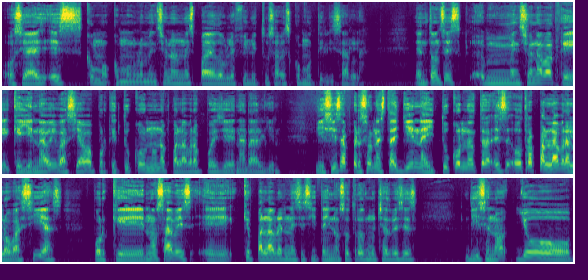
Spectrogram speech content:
O sea, es, es, como, como lo mencionan, una espada de doble filo y tú sabes cómo utilizarla. Entonces eh, mencionaba que, que llenaba y vaciaba porque tú con una palabra puedes llenar a alguien. Y si esa persona está llena y tú con otra, es, otra palabra lo vacías porque no sabes eh, qué palabra necesita y nosotros muchas veces dicen, no, yo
